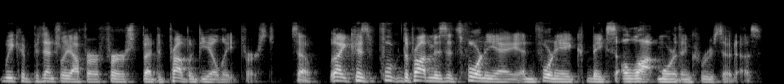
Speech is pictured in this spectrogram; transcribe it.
we could potentially offer a first, but it'd probably be a late first. So like because the problem is it's Fournier, and Fournier makes a lot more than Caruso does.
